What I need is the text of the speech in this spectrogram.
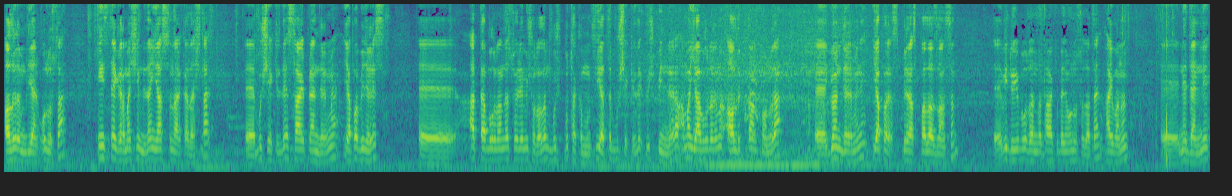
alırım diyen olursa Instagram'a şimdiden yazsın arkadaşlar. Eee, bu şekilde sahiplendirme yapabiliriz. Eee, hatta buradan da söylemiş olalım. Bu, bu takımın fiyatı bu şekilde 3000 lira ama yavrularını aldıktan sonra e, gönderimini yaparız. Biraz palazlansın. E, videoyu buradan da takip eden olursa zaten hayvanın e, nedenli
